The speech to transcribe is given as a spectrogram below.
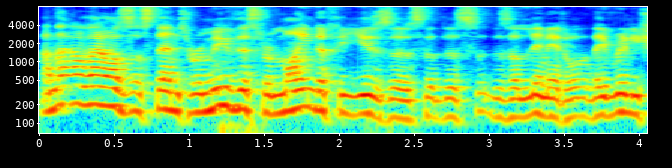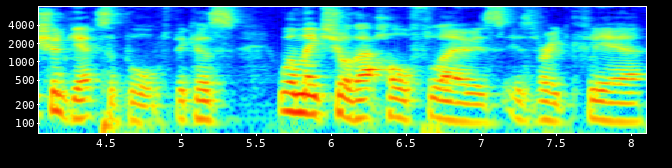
And that allows us then to remove this reminder for users that there's, there's a limit or that they really should get support because we'll make sure that whole flow is, is very clear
